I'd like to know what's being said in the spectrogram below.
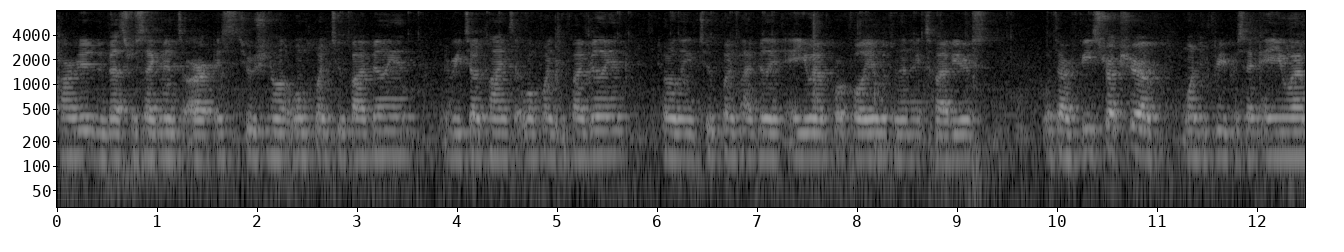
Targeted investor segments are institutional at one point two five billion, and retail clients at one point two five billion, totaling two point five billion AUM portfolio within the next five years. With our fee structure of one to three percent AUM,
